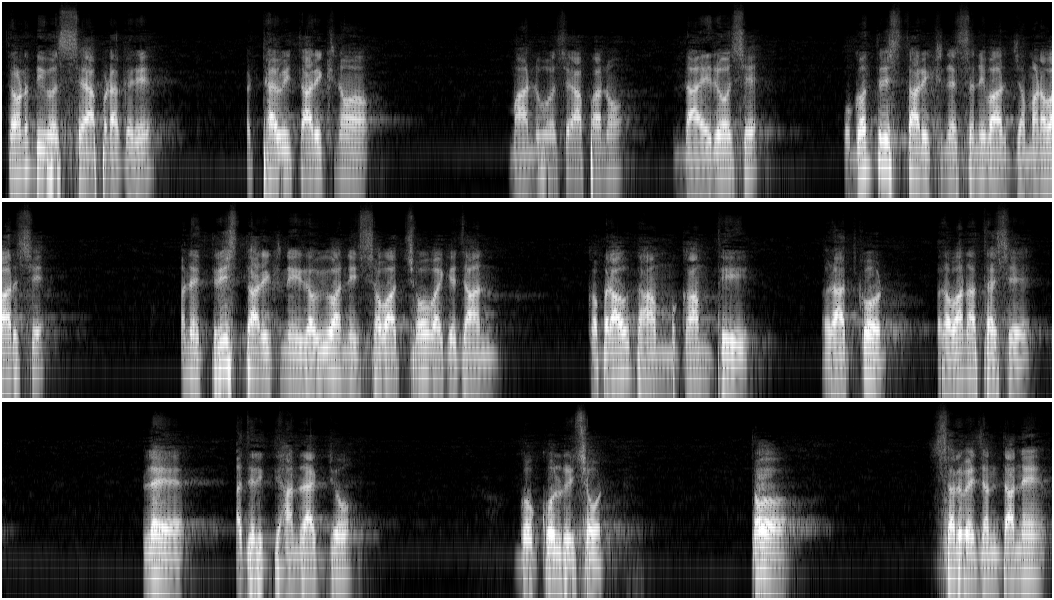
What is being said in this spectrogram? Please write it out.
ત્રણ દિવસ છે આપણા ઘરે. અઠ્ઠાવીસ તારીખનો માંડવો છે આપાનો, ડાયરો છે. ઓગણત્રીસ તારીખને શનિવાર, જમણવાર છે. અને ત્રીસ તારીખની રવિવારની સવા છ વાગે જાન કબરાવ ધામ મુકામથી રાજકોટ રવાના થશે. એટલે આ ધ્યાન રાખજો. ગોકુલ રિસોર્ટ. તો સર્વે જનતાને,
